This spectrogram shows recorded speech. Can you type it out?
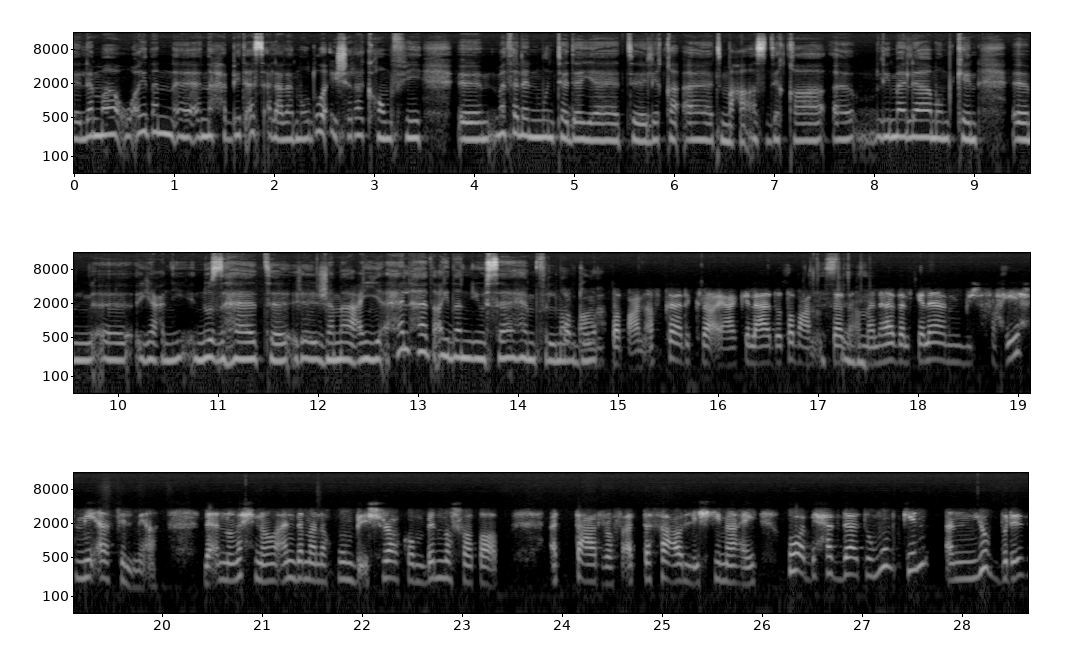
لما وأيضا آه، أنا حبيت أسأل على موضوع إشراكهم في مثلا منتديات لقاءات مع أصدقاء لما لا ممكن يعني نزهات جماعية. هل هذا أيضا يساهم في الموضوع؟ طبعا, طبعا. أفكارك رائعة كالعادة. طبعا أستاذ أمل هذا الكلام صحيح 100% لأنه نحن عندما نقوم بإشراكهم بالنشاطات التعرف التفاعل الاجتماعي هو بحد ذاته ممكن أن يبرز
